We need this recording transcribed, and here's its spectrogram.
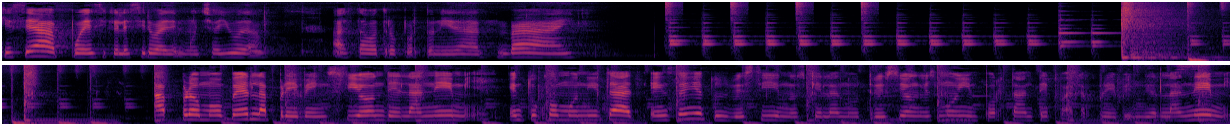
que sea pues y que les sirva de mucha ayuda. Hasta otra oportunidad. Bye. a promover la prevención de la anemia. En tu comunidad enseña a tus vecinos que la nutrición es muy importante para prevenir la anemia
